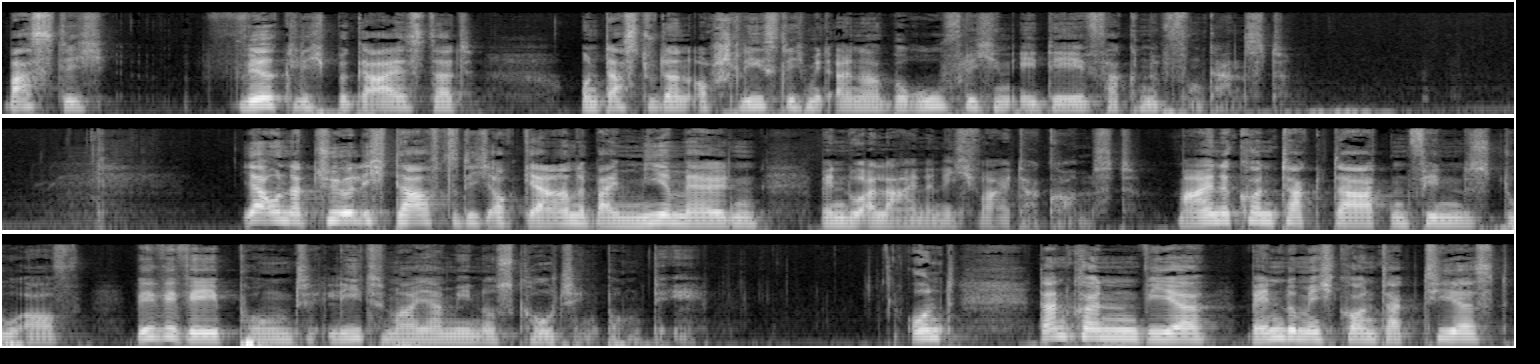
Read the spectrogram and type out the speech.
was dich wirklich begeistert und dass du dann auch schließlich mit einer beruflichen Idee verknüpfen kannst. Ja, und natürlich darfst du dich auch gerne bei mir melden, wenn du alleine nicht weiterkommst. Meine Kontaktdaten findest du auf www.liedmeier-coaching.de. Und dann können wir, wenn du mich kontaktierst,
